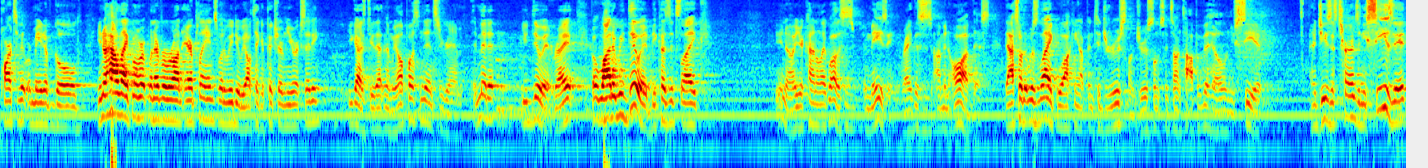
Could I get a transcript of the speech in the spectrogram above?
Parts of it were made of gold. You know how, like, whenever we're on airplanes, what do we do? We all take a picture of New York City? You guys do that, and then we all post it to Instagram. Admit it. You do it, right? But why do we do it? Because it's like, you know, you're kind of like, wow, this is amazing, right? This is, I'm in awe of this. That's what it was like walking up into Jerusalem. Jerusalem sits on top of a hill, and you see it. And Jesus turns and he sees it,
